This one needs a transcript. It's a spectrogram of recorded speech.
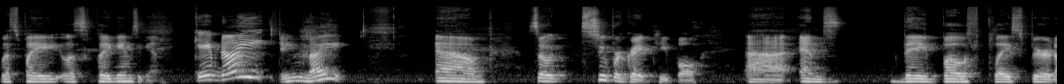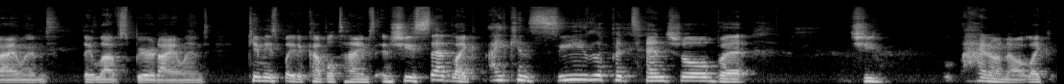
let's play let's play games again Game night. game night um so super great people uh and they both play spirit island they love spirit island kimmy's played a couple times and she said like i can see the potential but she i don't know like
